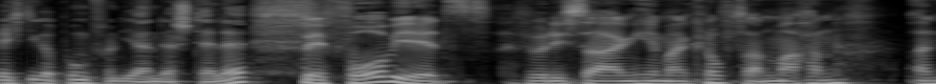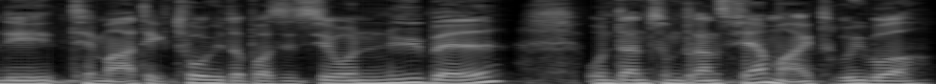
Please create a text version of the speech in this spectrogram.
richtiger Punkt von dir an der Stelle. Bevor wir jetzt, würde ich sagen, hier mal einen Knopf dran machen, an die Thematik Torhüterposition Nübel und dann zum Transfermarkt rüber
